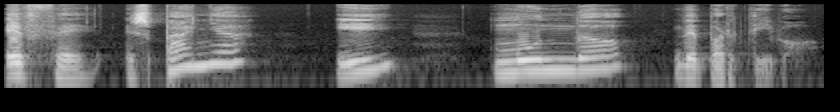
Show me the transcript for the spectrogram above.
F España y Mundo Deportivo.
